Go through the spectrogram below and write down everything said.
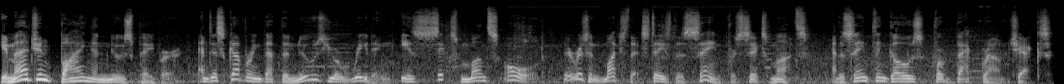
Imagine buying a newspaper and discovering that the news you're reading is six months old. There isn't much that stays the same for six months, and the same thing goes for background checks.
